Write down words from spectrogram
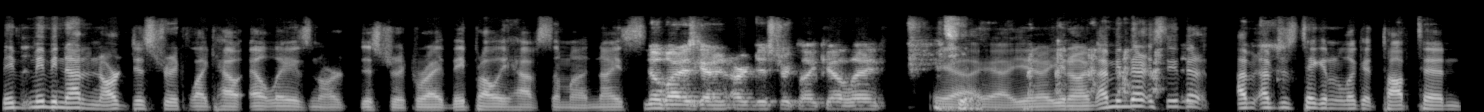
Maybe maybe not an art district like how LA is an art district, right? They probably have some uh, nice Nobody's got an art district like LA. yeah, yeah, you know, you know. I mean, there. See, there. I'm, I'm just taking a look at top ten,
